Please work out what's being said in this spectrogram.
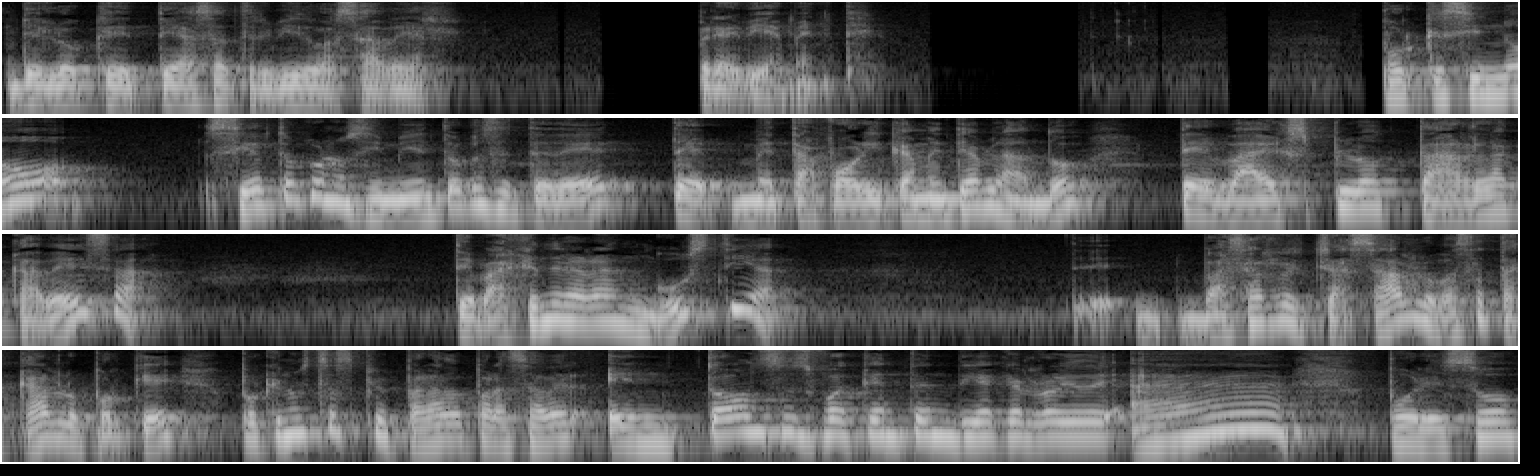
de lo que te has atrevido a saber previamente. Porque si no, cierto conocimiento que se te dé, metafóricamente hablando, te va a explotar la cabeza te va a generar angustia. Eh, vas a rechazarlo, vas a atacarlo. ¿Por qué? Porque no estás preparado para saber. Entonces fue que entendía que el rollo de, ah, por eso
